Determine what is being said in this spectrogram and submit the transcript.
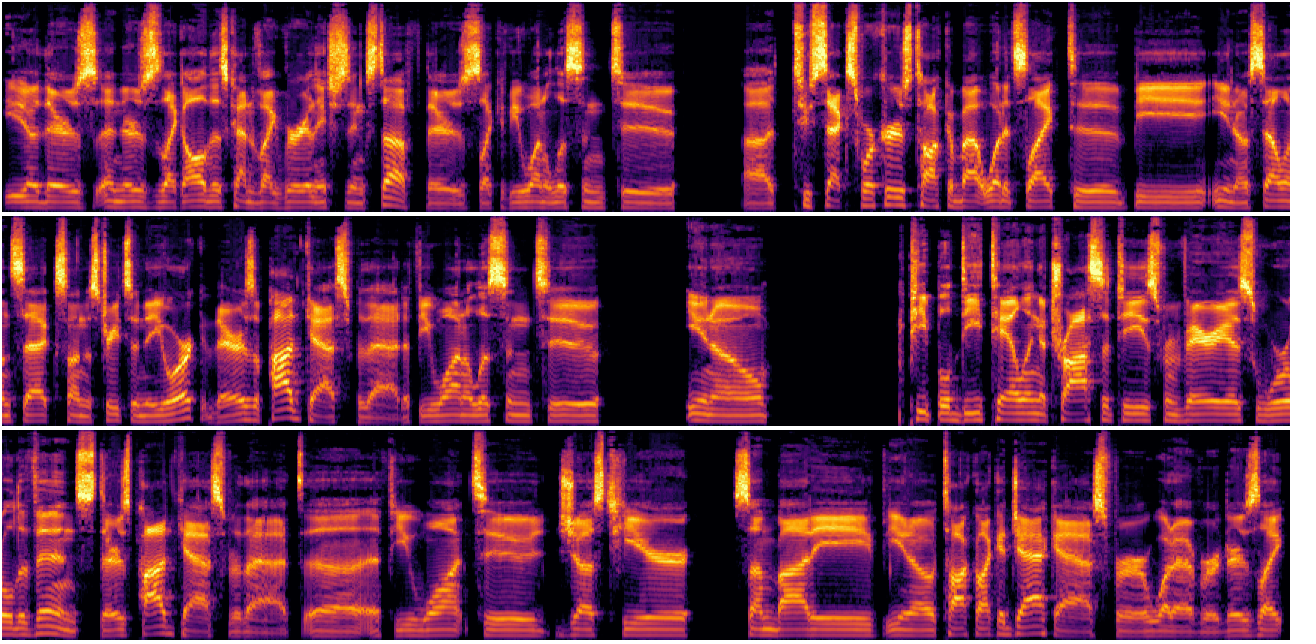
you know, there's and there's like all this kind of like very interesting stuff. There's like if you want to listen to uh, two sex workers talk about what it's like to be, you know, selling sex on the streets of New York. There's a podcast for that. If you want to listen to, you know, people detailing atrocities from various world events, there's podcasts for that. Uh, if you want to just hear somebody, you know, talk like a jackass for whatever. There's like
